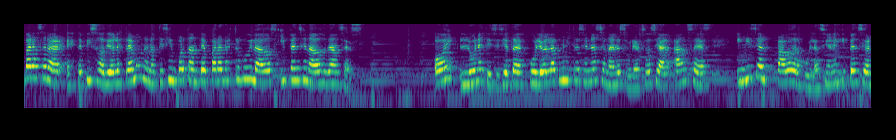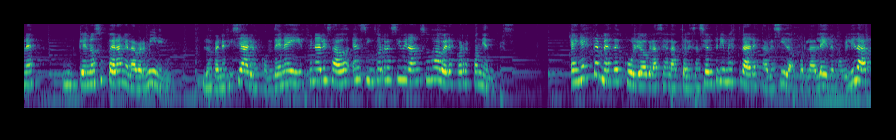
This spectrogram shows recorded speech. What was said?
Para cerrar este episodio les traemos una noticia importante para nuestros jubilados y pensionados de ANSES. Hoy, lunes 17 de julio, la Administración Nacional de Seguridad Social, ANSES, inicia el pago de las jubilaciones y pensiones que no superan el haber mínimo. Los beneficiarios con DNI finalizados en 5 recibirán sus haberes correspondientes. En este mes de julio, gracias a la actualización trimestral establecida por la Ley de Movilidad,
